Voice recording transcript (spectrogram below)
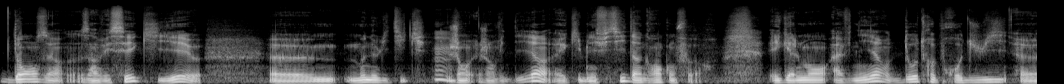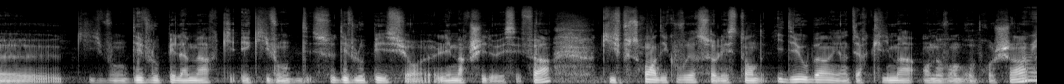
dans un, un, WC qui est euh, monolithique, mmh. j'ai envie de dire, et qui bénéficie d'un grand confort. Également à venir, d'autres produits euh, qui vont développer la marque et qui vont se développer sur les marchés de SFA, qui seront à découvrir sur les stands Idéobain et Interclimat en novembre prochain, oui.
